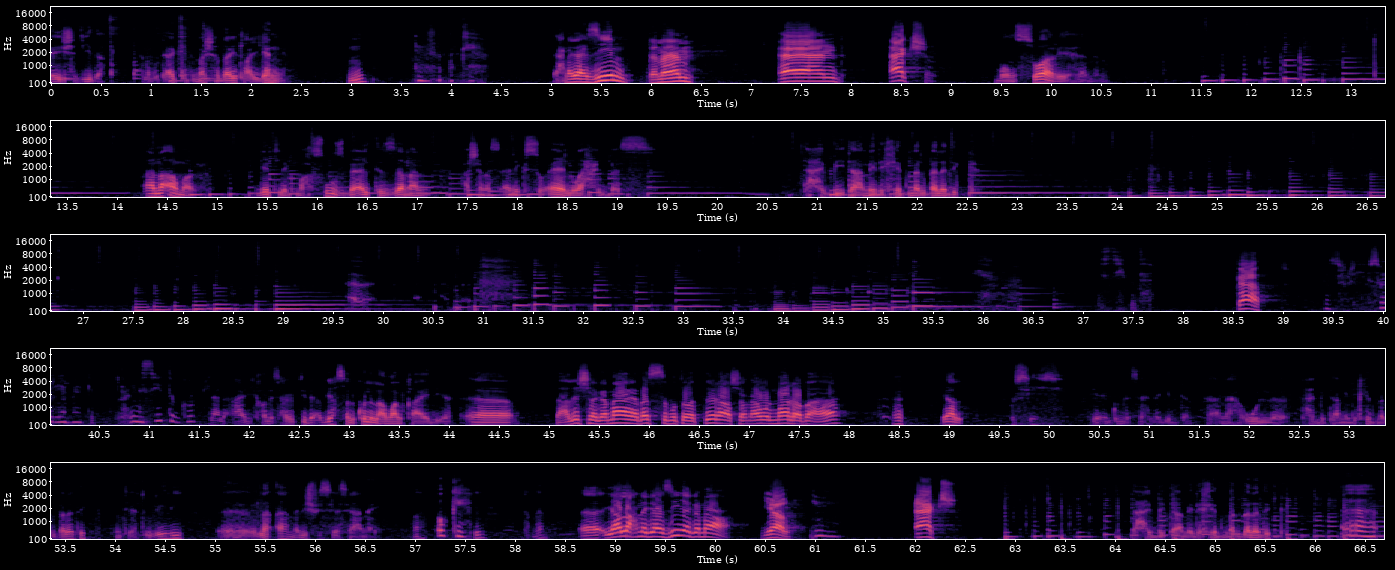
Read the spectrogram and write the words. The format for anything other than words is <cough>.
إيه شديدة؟ أنا متأكد المشهد ده هيطلع يجنن. okay. <laughs> إحنا جاهزين؟ تمام. And action. bonsoir يا هانم. أنا قمر جيت لك مخصوص بآلة الزمن عشان أسألك سؤال واحد بس. تحبي تعملي خدمة لبلدك؟ نسيت. Cut. Sorry sorry يا ماجد. نسيت الجملة. لا لا عادي خالص حبيبتي ده بيحصل لكل العمالقه عادي آه معلش يا جماعة يا بس متوترة عشان أول مرة بقى ها؟ <laughs> يلا. بصي هي الجمله سهلة جدا. أنا هقول تحبي تعملي خدمة لبلدك؟ أنت هتقولي لي آه لا ماليش في السياسة عينيا ها؟ Okay. Okay تمام. آه يلا إحنا جاهزين يا جماعة. يلا. Action. تحبي تعملي خدمة لبلدك؟ آه،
